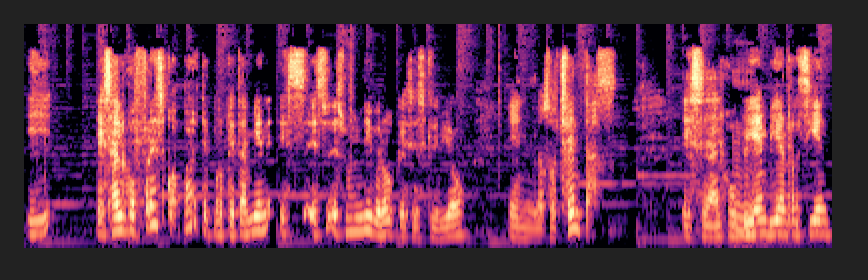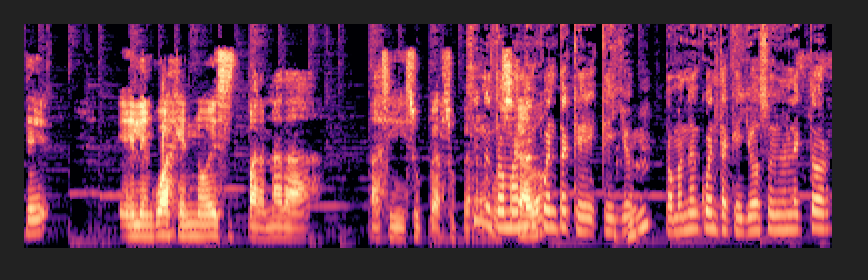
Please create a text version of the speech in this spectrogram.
Y es algo fresco aparte, porque también es, es, un libro que se escribió en los ochentas. Es algo bien, bien reciente, el lenguaje no es para nada así súper, súper. Sí, tomando en cuenta que, yo, tomando en cuenta que yo soy un lector,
